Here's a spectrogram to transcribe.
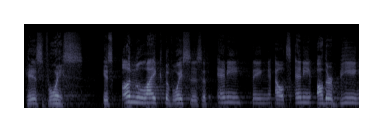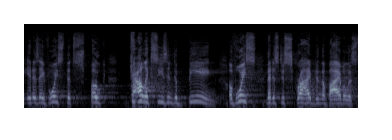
his voice is unlike the voices of anything else, any other being. It is a voice that spoke galaxies into being, a voice that is described in the Bible as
